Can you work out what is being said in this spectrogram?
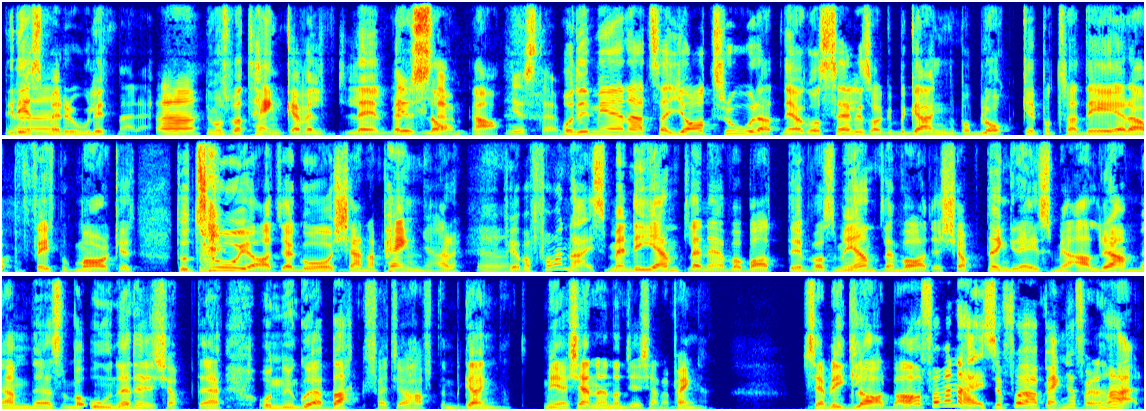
Det är det som är roligt med det. Ja. Du måste bara tänka väldigt, väldigt Just det, långt. Ja. just det. Och det menar att så här, jag tror att när jag går och säljer saker begagnat på Blocket, på Tradera, på Facebook Market, då tror jag att jag går och tjänar pengar. För jag bara, fan nice. Men det egentligen var bara att det vad som egentligen var att jag köpte en grej som jag aldrig använde, som var onödigt att jag köpte, och nu går jag back för att jag har haft den begagnat. Men jag känner ändå att jag tjänar pengar. Så jag blir glad, bara, ah, fan vad nice, nu får jag pengar för den här.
